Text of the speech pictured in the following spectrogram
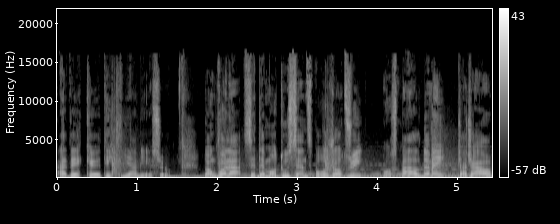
avec euh, tes clients, bien sûr. Donc voilà, c'était mon two cents pour aujourd'hui. On se parle demain. Ciao, ciao!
